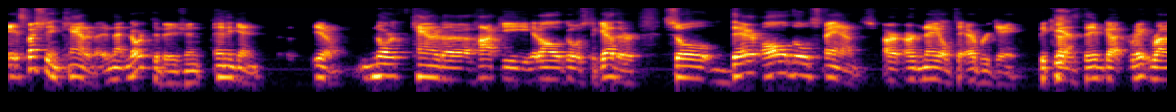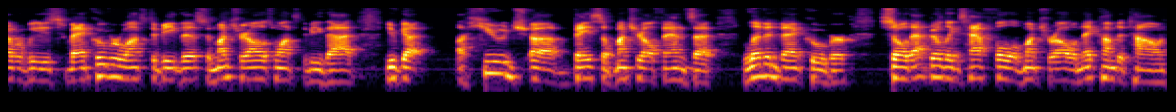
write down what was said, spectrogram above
especially in Canada in that North Division, and again, you know North Canada hockey, it all goes together. So they're all those fans are, are nailed to every game because yeah. they've got great rivalries. Vancouver wants to be this, and Montreal wants to be that. You've got a huge uh, base of Montreal fans that live in Vancouver, so that building's half full of Montreal when they come to town.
